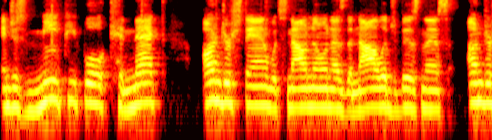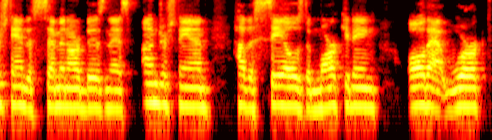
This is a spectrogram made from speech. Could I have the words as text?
and just meet people, connect, understand what's now known as the knowledge business, understand the seminar business, understand how the sales, the marketing, all that worked.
